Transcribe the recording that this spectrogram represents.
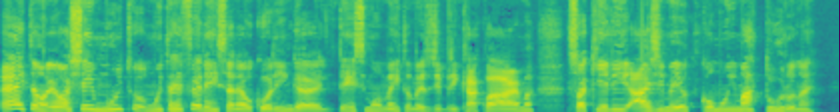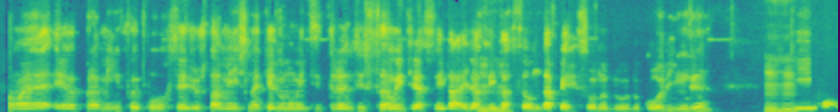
É, então, eu achei muito, muita referência, né? O Coringa, ele tem esse momento mesmo de brincar com a arma, só que ele age meio que como um imaturo, né? Não, é, é, pra mim foi por ser justamente naquele momento de transição entre aceita, ele, a Uhum. aceitação da persona do, do Coringa Uhum. e a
